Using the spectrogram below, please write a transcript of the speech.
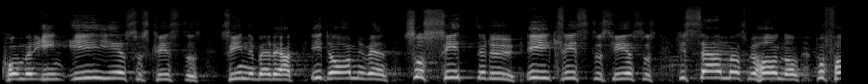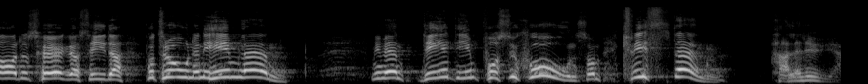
kommer in i Jesus Kristus så innebär det att idag min vän så sitter du i Kristus Jesus tillsammans med honom på Faderns högra sida på tronen i himlen. Min vän, det är din position som kristen. Halleluja.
